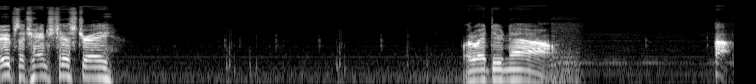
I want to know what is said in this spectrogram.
Oops, I changed history. What do I do now? Ah.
